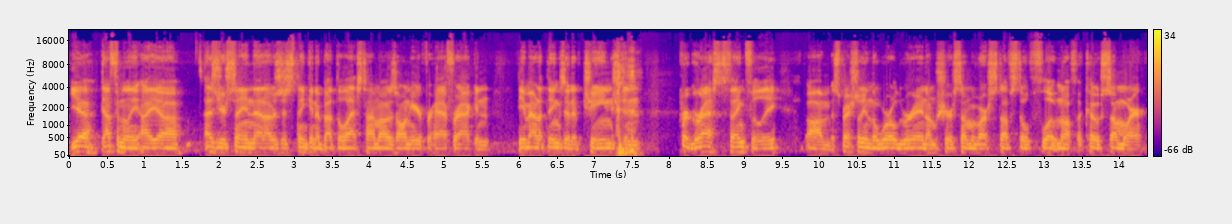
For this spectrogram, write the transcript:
Yeah, definitely. I uh, as you're saying that, I was just thinking about the last time I was on here for half rack and the amount of things that have changed and progressed, thankfully, um, especially in the world we're in. I'm sure some of our stuff's still floating off the coast somewhere,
